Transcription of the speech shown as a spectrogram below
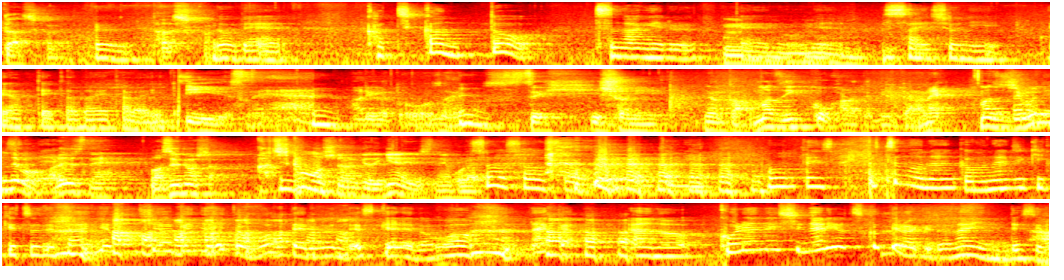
確かに。うん、確かに。ので価値観とつなげるっていうのをね、うんうんうんうん。最初にやっていただいたらいいと。いいですね、うん。ありがとうございます、ぜひ一緒になんかまず1個からでもいいからね。まず自分でもあれですね。忘れてました。価値観を知らなきゃできないですねこれ。そうそうそう。本当に。本当に。いつもなんか同じ帰結で大変申し訳ないと思ってるんですけれども なんかあのこれねシナリオ作ってるわけじゃないんですよ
